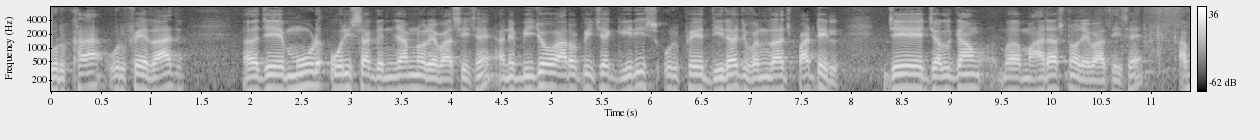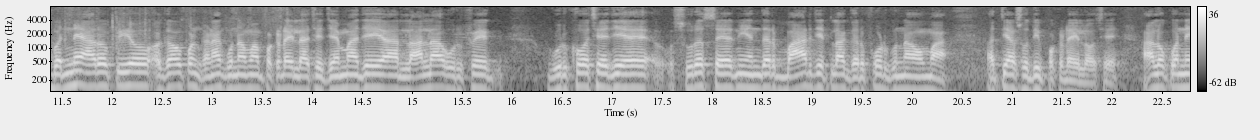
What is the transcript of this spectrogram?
ગુરખા, ઉર્ફે રાજ જે મૂળ ઓરિસ્સા ગંજામનો રહેવાસી છે. અને બીજો આરોપી છે ગિરીશ ઉર્ફે ધીરજ વનરાજ પાટીલ, જે જલગાંવ મહારાષ્ટ્રનો રહેવાસી છે. આ બંને આરોપીઓ અગાઉ પણ ઘણા ગુનામાં પકડાયેલા છે, જેમાં જે આ લાલા ઉર્ફે ગુરખો છે, જે સુરત શહેરની અંદર બાર જેટલા ગરફોડ ગુનાઓમાં અત્યાર સુધી પકડાયેલો છે. આ લોકોને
